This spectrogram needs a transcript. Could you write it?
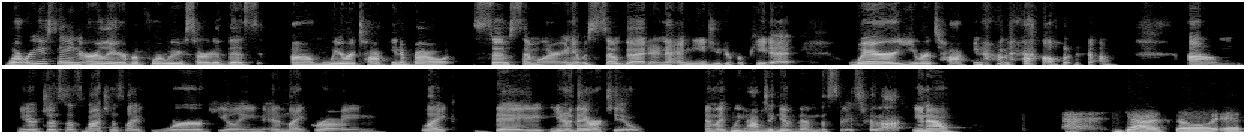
what were you saying earlier before we started this um, we were talking about so similar and it was so good and i need you to repeat it where you were talking about um, you know just as much as like we're healing and like growing like they you know they are too and like we have to Mhm. give them the space for that you know Yeah, so if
